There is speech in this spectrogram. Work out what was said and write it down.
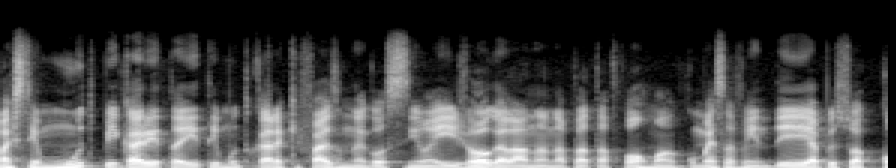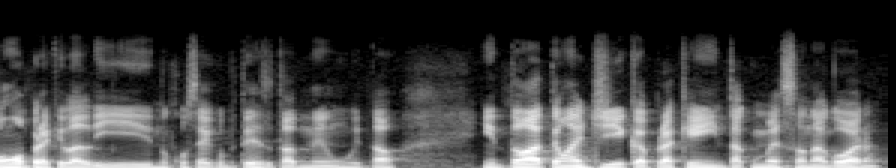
Mas tem muito picareta aí, tem muito cara que faz um negocinho aí, joga lá na, na plataforma, começa a vender, a pessoa compra aquilo ali, não consegue obter resultado nenhum e tal. Então até uma dica para quem está começando agora,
